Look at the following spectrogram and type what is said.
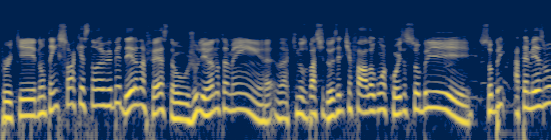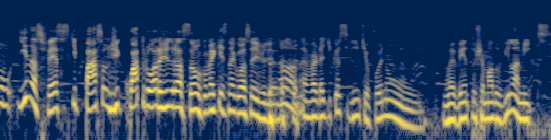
Porque não tem só a questão da bebedeira na festa. O Juliano também, eh, aqui nos bastidores, ele tinha falado alguma coisa sobre. Sobre até mesmo ir nas festas que passam de 4 horas de duração. Como é que é esse negócio aí, Juliano? Não, não, na verdade que é o seguinte, eu fui num, num evento chamado Vila Mix.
